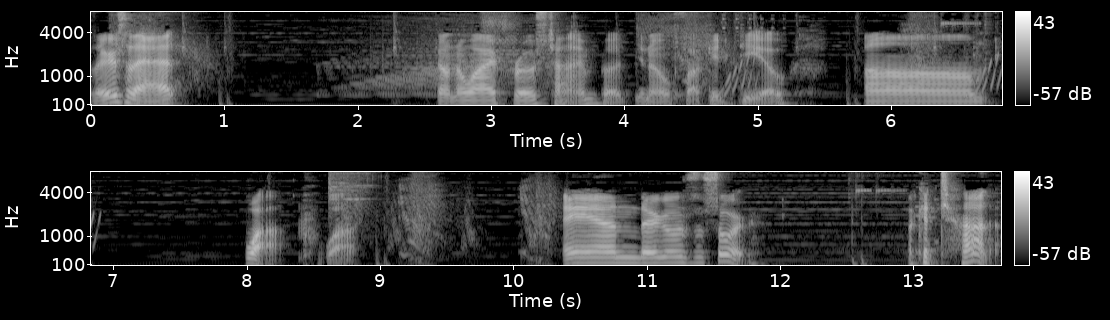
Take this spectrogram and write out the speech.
There's that. Don't know why I froze time, but you know, fuck it, Dio. Um, whop, whop. And there goes the sword. A katana.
